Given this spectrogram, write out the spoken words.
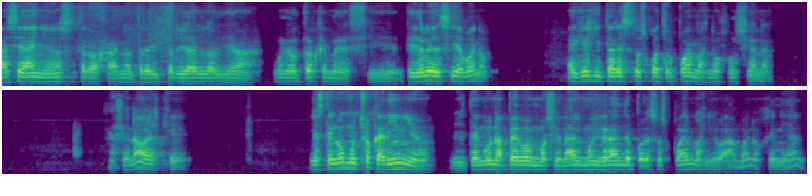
hace años, trabajaba en otra editorial, había un autor que me decía, que yo le decía, bueno, hay que quitar estos cuatro poemas, no funcionan. Me no, es que les tengo mucho cariño y tengo un apego emocional muy grande por esos poemas. Y yo, ah, bueno, genial.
